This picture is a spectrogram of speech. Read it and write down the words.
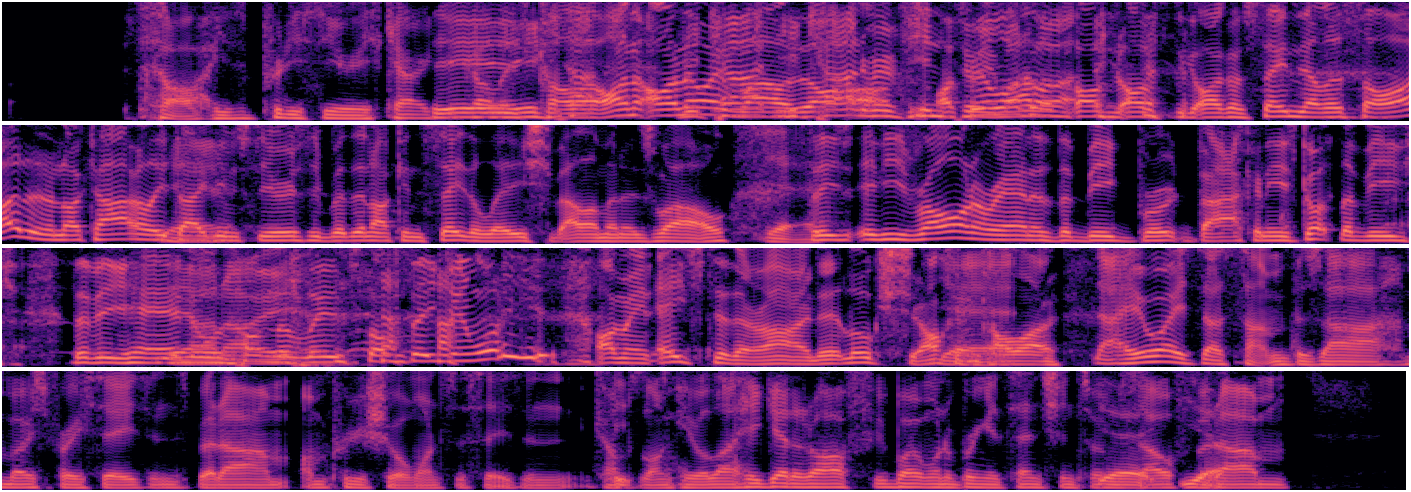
Oh, he's a pretty serious character. He Colin. is You Colo. I, I know you him well. You can't I, rip into I feel like I've, I've, I've, like I've seen the other side, and I can't really take him seriously. But then I can see the leadership element as well. Yeah. But he's, if he's rolling around as the big brute back, and he's got the big the big handles know. on the lips, I'm thinking, what are you? I mean, each to their own. It looks shocking, Colo. No, he always does something bizarre most pre seasons, but um, I'm pretty sure once the season comes along, he'll like he get it off. He won't want to bring attention to Yeah, himself, but um,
